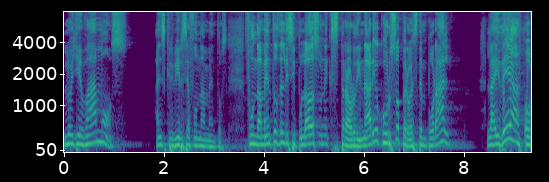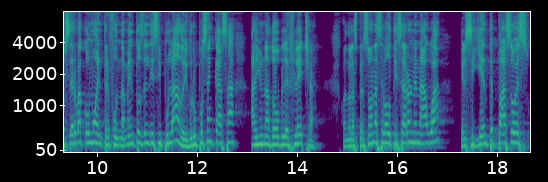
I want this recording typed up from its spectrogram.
Lo llevamos a inscribirse a Fundamentos. Fundamentos del Discipulado es un extraordinario curso, pero es temporal. La idea observa cómo entre Fundamentos del Discipulado y grupos en casa hay una doble flecha. Cuando las personas se bautizaron en agua, el siguiente paso es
